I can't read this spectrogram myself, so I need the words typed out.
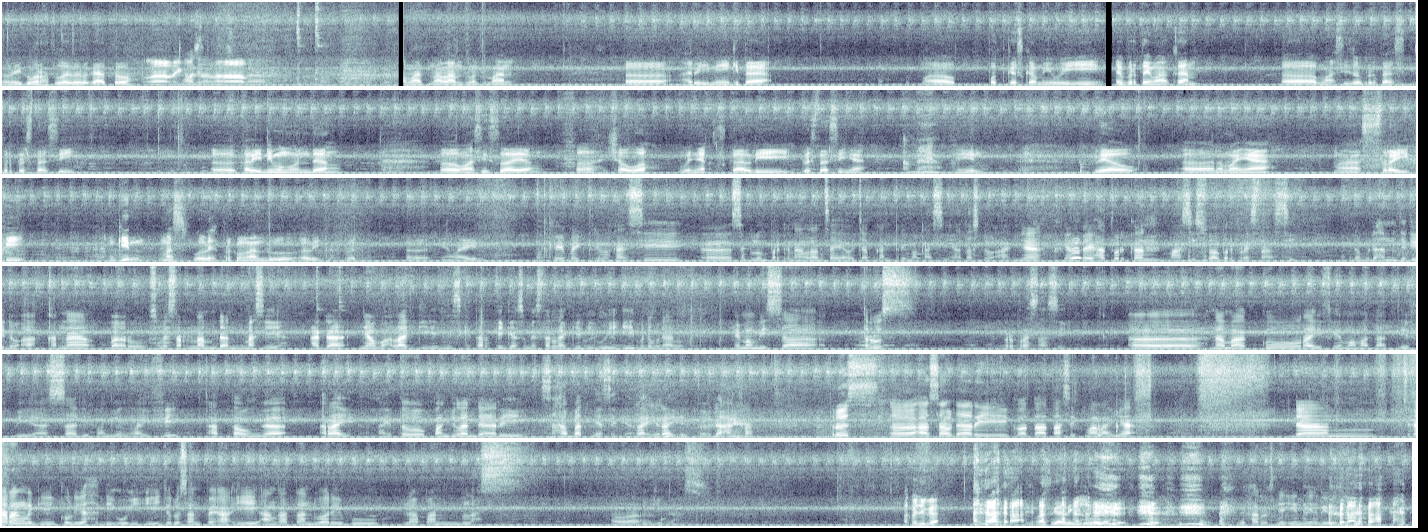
Assalamualaikum warahmatullahi wabarakatuh. Waalaikumsalam. Selamat malam teman-teman. Eh, hari ini kita eh, podcast kami WI eh bertemakan eh, mahasiswa berprestasi. Eh, kali ini mengundang eh, mahasiswa yang ah, insya Allah banyak sekali prestasinya. Amin. Amin. Beliau eh, namanya Mas Raifi. Mungkin Mas boleh perkenalan dulu kali buat eh, yang lain. Oke, baik terima kasih. Eh, sebelum perkenalan saya ucapkan terima kasih atas doanya yang saya haturkan mahasiswa berprestasi. Mudah-mudahan menjadi doa karena baru semester 6 dan masih ada nyawa lagi ini sekitar tiga semester lagi di UI. Mudah-mudahan memang bisa terus berprestasi. Eh, namaku Raifi Muhammad Latif, biasa dipanggil Raifi atau enggak Rai. Nah, itu panggilan dari sahabat biasanya, Rai Rai itu udah akrab. Terus eh, asal dari kota Tasikmalaya dan sekarang lagi kuliah di UII jurusan PAI angkatan 2018. Oh, Begitu. Aku juga. Mas Gali juga boleh. Harusnya ini yang di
